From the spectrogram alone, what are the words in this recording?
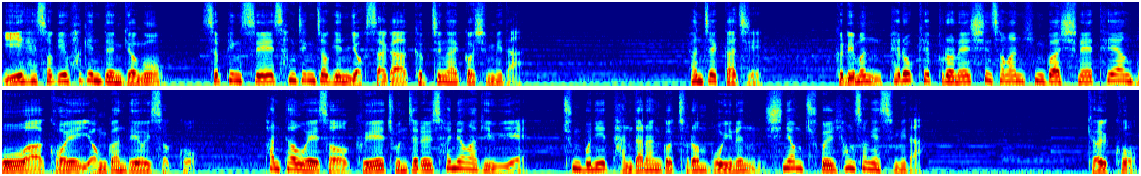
이 해석이 확인된 경우 스핑스의 상징적인 역사가 급증할 것입니다. 현재까지 그림은 페로케프런의 신성한 힘과 신의 태양 보호와 거의 연관되어 있었고 판타오에서 그의 존재를 설명하기 위해 충분히 단단한 것처럼 보이는 신형축을 형성했습니다. 결코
